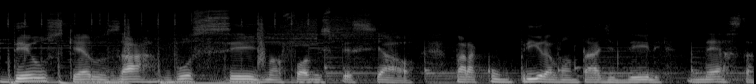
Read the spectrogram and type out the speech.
Deus quer usar você de uma forma especial para cumprir a vontade dele nesta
